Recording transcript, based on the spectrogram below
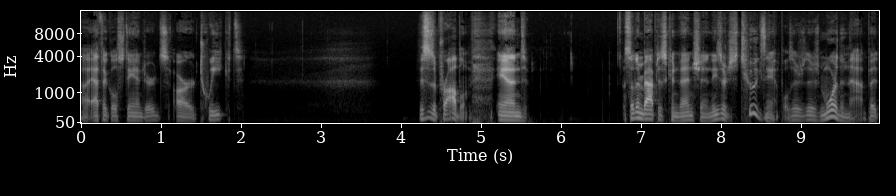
uh, ethical standards are tweaked. This is a problem. And Southern Baptist Convention, these are just two examples. There's, there's more than that. But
